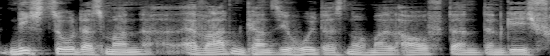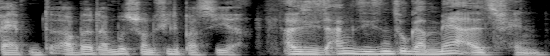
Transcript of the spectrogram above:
nicht so, dass man erwarten kann, sie holt das nochmal auf, dann, dann gehe ich fremd. Aber da muss schon viel passieren. Also Sie sagen, Sie sind sogar mehr als Fan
